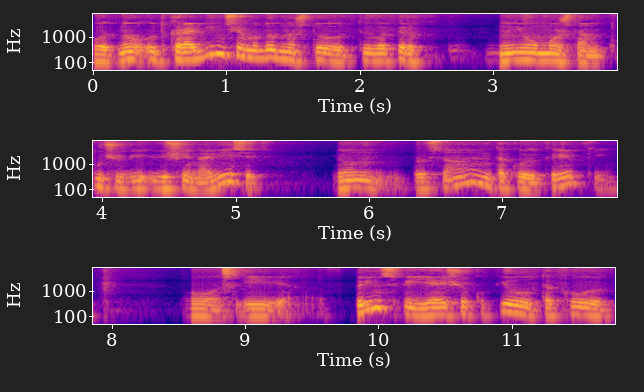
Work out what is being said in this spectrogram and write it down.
Вот. Но вот карабин чем удобно, что ты, во-первых, на него можешь там кучу вещей навесить, и он профессиональный такой, крепкий. Вот. И в принципе я еще купил такую,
